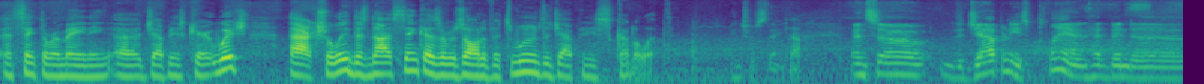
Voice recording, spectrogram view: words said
and sink the remaining uh, Japanese carrier, which actually does not sink as a result of its wounds. The Japanese scuttle it. Interesting. Yeah. And so the Japanese plan had been to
